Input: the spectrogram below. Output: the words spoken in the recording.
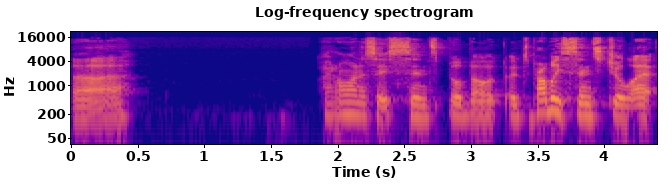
uh I don't want to say since Bill Belichick. It's probably since Gillette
